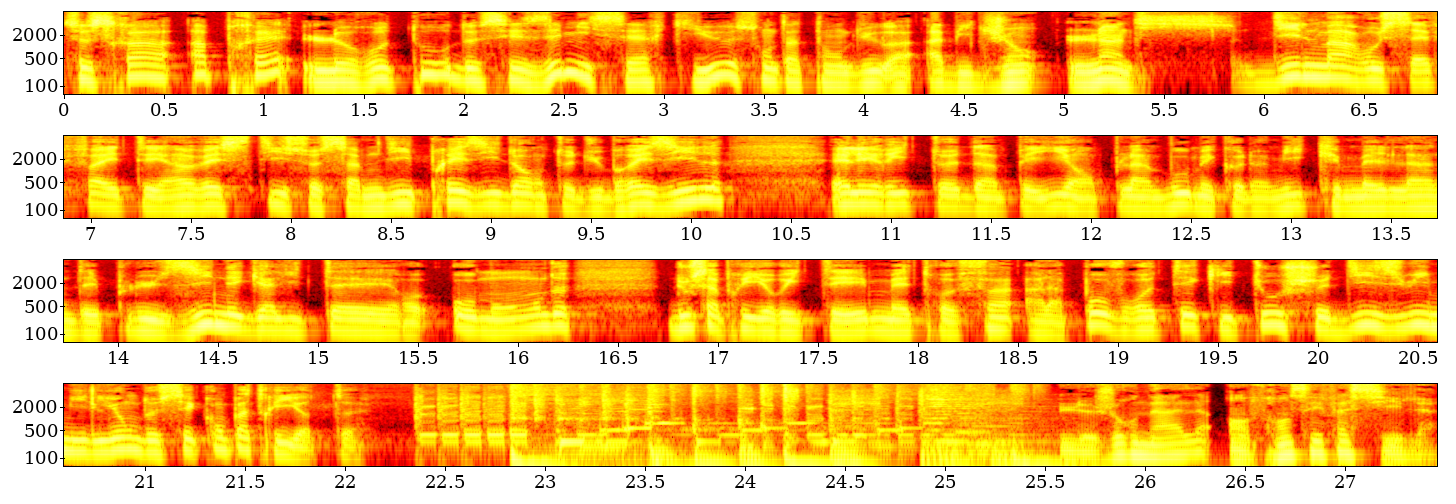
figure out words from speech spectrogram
Ce sera après le retour de ses émissaires qui, eux, sont attendus à Abidjan lundi. Dilma Rousseff a été investie ce samedi présidente du Brésil. Elle hérite d'un pays en plein boom économique, mais l'un des plus inégalitaires au monde, d'où sa priorité, mettre fin à la pauvreté qui touche 18 millions de ses compatriotes. Le journal en français facile.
